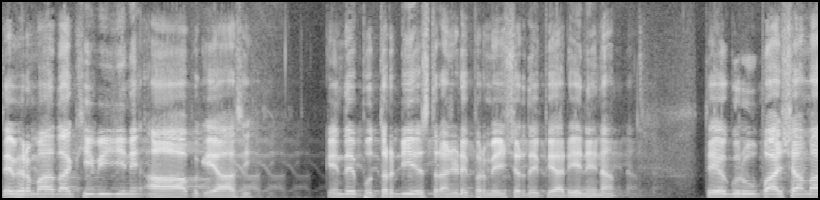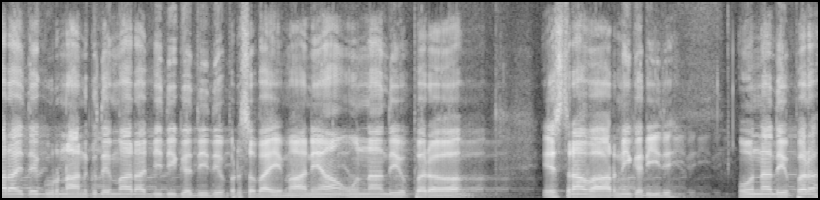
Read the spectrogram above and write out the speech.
ਤੇ ਫਿਰ ਮਾਤਾ ਖੀਵੀ ਜੀ ਨੇ ਆਪ ਕਿਹਾ ਸੀ, ਕਹਿੰਦੇ ਪੁੱਤਰ ਜੀ, ਇਸ ਤਰ੍ਹਾਂ ਜਿਹੜੇ ਪਰਮੇਸ਼ਰ ਦੇ ਪਿਆਰੇ ਨੇ ਨਾ, ਤੇ ਗੁਰੂ ਪਾਤਸ਼ਾਹ ਮਹਾਰਾਜ ਤੇ ਗੁਰੂ ਨਾਨਕ ਦੇਵ ਮਹਾਰਾਜ ਜੀ ਦੀ ਗੱਦੀ ਦੇ ਉੱਪਰ ਸਭਾਏ ਮਾਨ ਆ, ਉਹਨਾਂ ਦੇ ਉੱਪਰ ਇਸ ਤਰ੍ਹਾਂ ਵਾਰ ਨਹੀਂ ਕਰੀਦੇ। ਉਹਨਾਂ ਦੇ ਉੱਪਰ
